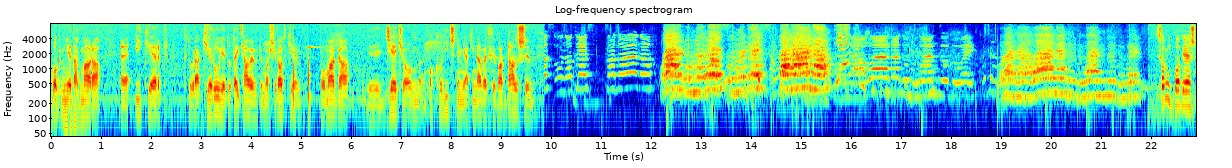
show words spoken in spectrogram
Obok mnie Dagmara e, Ikiert, która kieruje tutaj całym tym ośrodkiem, pomaga e, dzieciom okolicznym, jak i nawet chyba dalszym. Co mi powiesz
